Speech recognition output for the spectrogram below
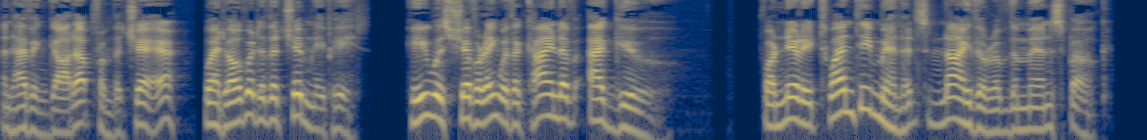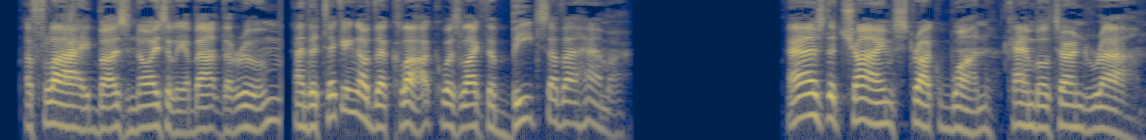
and having got up from the chair, went over to the chimney-piece. He was shivering with a kind of ague. For nearly twenty minutes neither of the men spoke. A fly buzzed noisily about the room, and the ticking of the clock was like the beats of a hammer. As the chime struck one, Campbell turned round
